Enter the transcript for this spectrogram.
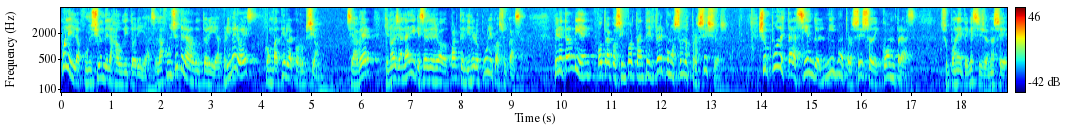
¿Cuál es la función de las auditorías? La función de las auditorías, primero es combatir la corrupción, o sea, ver que no haya nadie que se haya llevado parte del dinero público a su casa. Pero también, otra cosa importante es ver cómo son los procesos. Yo puedo estar haciendo el mismo proceso de compras suponete, qué sé yo, no sé,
